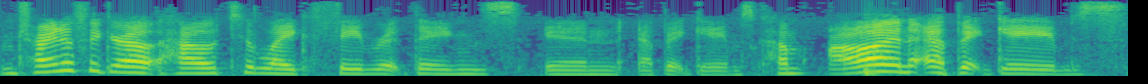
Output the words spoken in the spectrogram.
I'm trying to figure out how to like favorite things in Epic Games. Come on, Epic Games.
